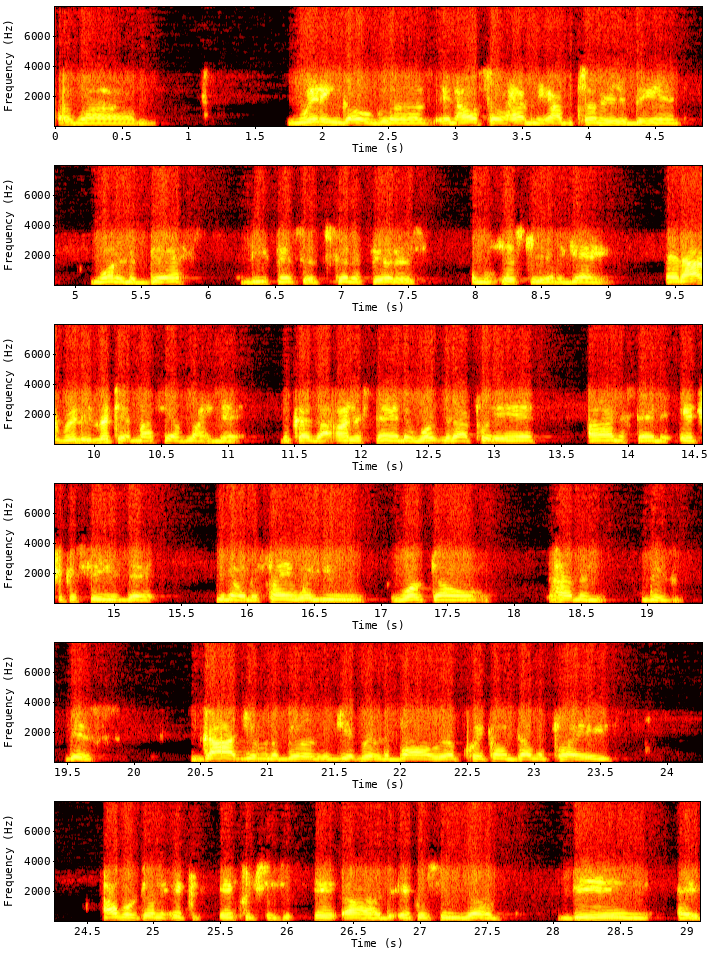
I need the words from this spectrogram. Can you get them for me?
of um winning gold gloves and also having the opportunity of being one of the best defensive center fielders in the history of the game. And I really look at myself like that because I understand the work that I put in. I understand the intricacies that, you know, the same way you worked on having this this God given ability to get rid of the ball real quick on double plays. I worked on the intricacies, uh, the intricacies of being a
